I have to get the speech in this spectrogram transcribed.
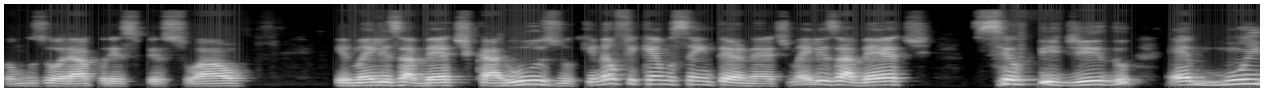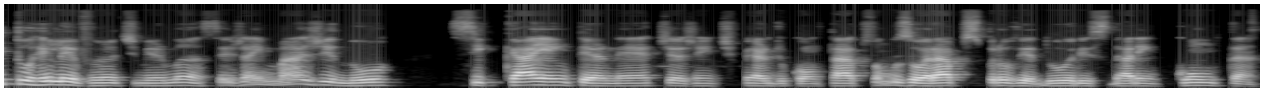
Vamos orar por esse pessoal. Irmã Elizabeth Caruso, que não fiquemos sem internet. Irmã Elizabeth, seu pedido é muito relevante, minha irmã. Você já imaginou Se cai a internet, a gente perde o contato. Vamos orar para os provedores darem conta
